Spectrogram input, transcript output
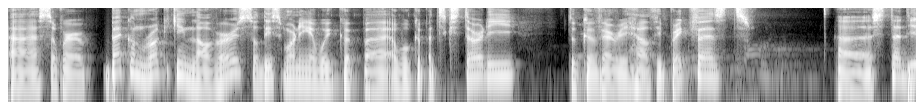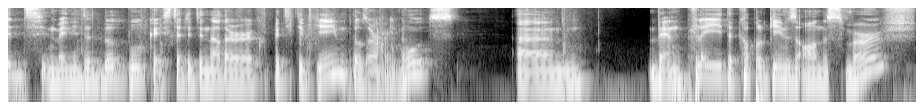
Uh, so we're back on Rocket King Lovers. So this morning I wake up. Uh, I woke up at 6:30, took a very healthy breakfast, uh, studied in my notebook. I studied another competitive game. Those are my notes. Um, then played a couple games on Smurf.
